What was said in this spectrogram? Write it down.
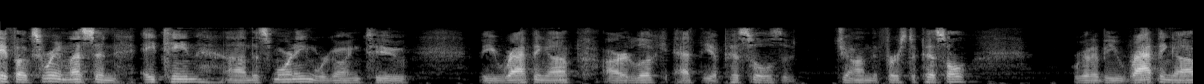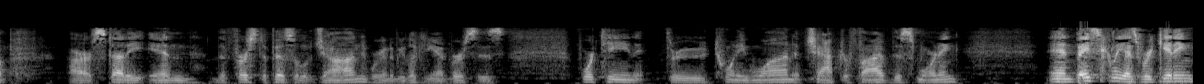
Okay, folks, we're in lesson 18 uh, this morning. We're going to be wrapping up our look at the epistles of John, the first epistle. We're going to be wrapping up our study in the first epistle of John. We're going to be looking at verses 14 through 21 of chapter 5 this morning. And basically, as we're getting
